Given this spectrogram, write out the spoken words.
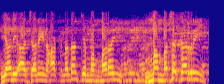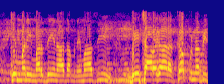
یعنی آ جنین حق ندن کہ میں مرئی میں مچ کر رہی کہ منی مردین آدم نمازی. بیچارگارا کپ نبیت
